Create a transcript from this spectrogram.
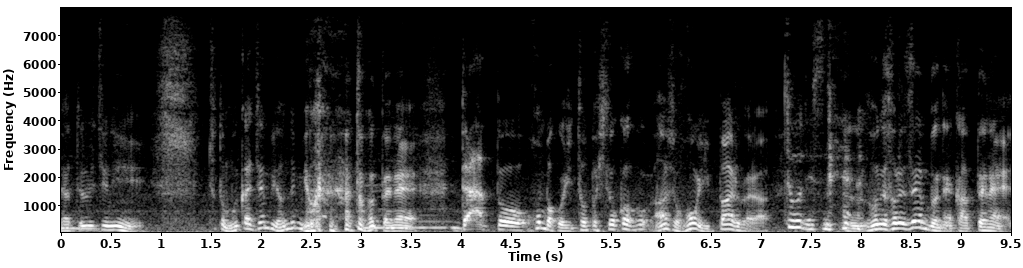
やってるうちにちょっともう一回全部読んでみようかなと思ってね、ダーッと本箱に一一箱あの人本いっぱいあるから、そうですね、うん。ほんでそれ全部ね買ってね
